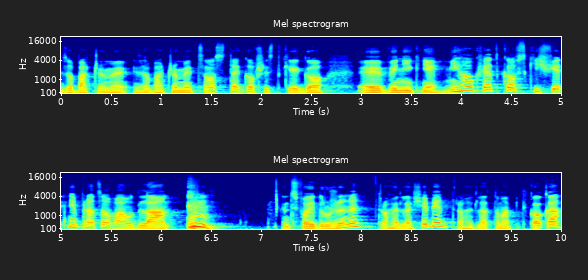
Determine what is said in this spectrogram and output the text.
zobaczymy, zobaczymy, co z tego wszystkiego y, wyniknie. Michał Kwiatkowski świetnie pracował dla swojej drużyny, trochę dla siebie, trochę dla Toma Pitcocka.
